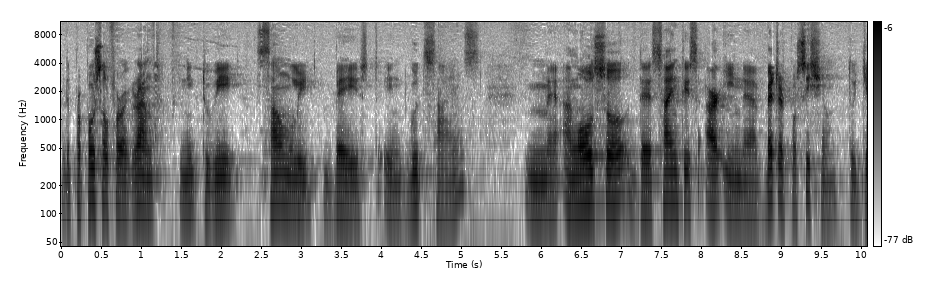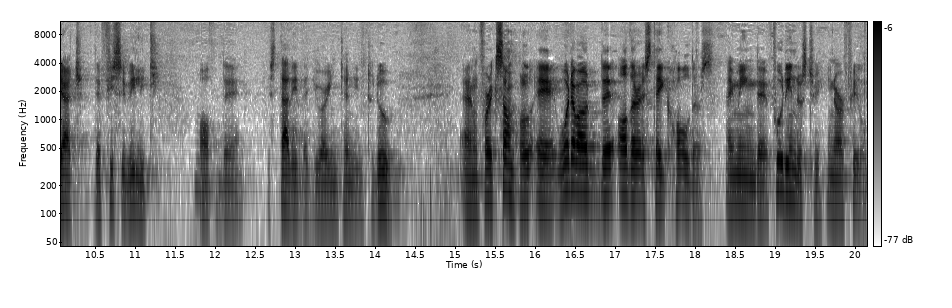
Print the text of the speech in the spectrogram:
the proposal for a grant need to be soundly based in good science and also the scientists are in a better position to judge the feasibility mm of the study that you are intending to do. And for example, uh, what about the other stakeholders? I mean, the food industry in our field.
